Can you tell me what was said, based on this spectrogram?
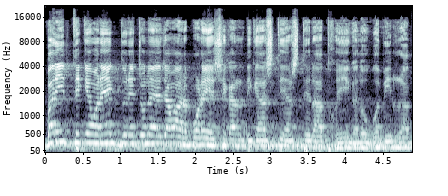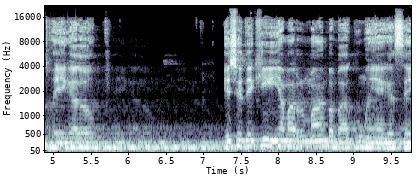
বাড়ির থেকে অনেক দূরে চলে যাওয়ার পরে সেখান থেকে আসতে আসতে রাত হয়ে গেল, গভীর রাত হয়ে গেল। এসে দেখি আমার মা বাবা ঘুমাইয়ে গেছে।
